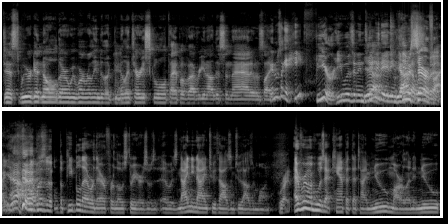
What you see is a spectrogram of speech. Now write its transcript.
Just we were getting older. We weren't really into like the military school type of ever you know this and that. It was like And it was like a hate fear. He was an intimidating Yeah. guy. He was a little bit. terrifying. Yeah. I was uh, the people that were there for those three years. It was it was ninety nine, 2000, 2001. Right. Everyone who was at camp at that time knew marlon and knew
